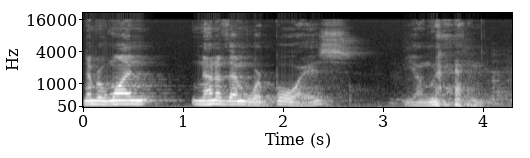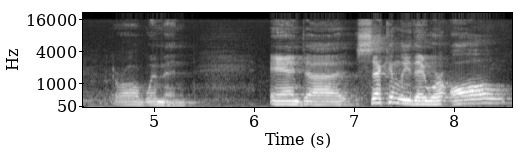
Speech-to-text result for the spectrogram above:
number one, none of them were boys, young men, they're all women. And uh, secondly, they were all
